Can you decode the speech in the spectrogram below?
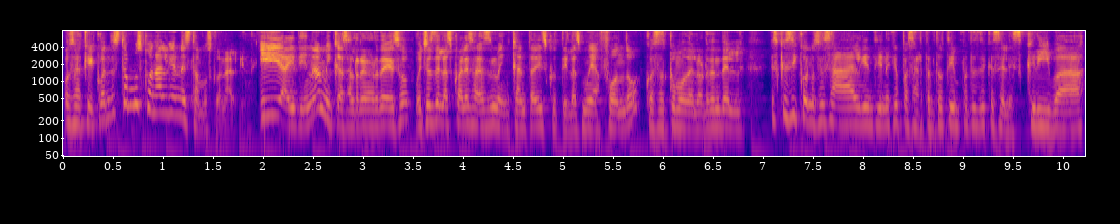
O sea, que cuando estamos con alguien, estamos con alguien. Y hay dinámicas alrededor de eso, muchas de las cuales a veces me encanta discutirlas muy a fondo, cosas como del orden del, es que si conoces a alguien, tiene que pasar tanto tiempo antes de que se le escriba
